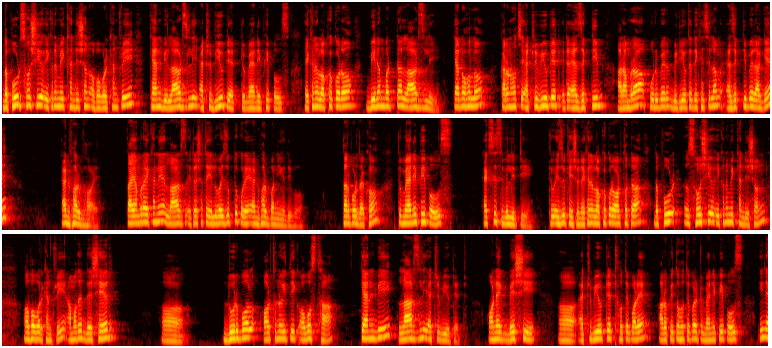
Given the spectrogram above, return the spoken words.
The poor socio economic condition of our country can be largely attributed to many peoples এখানে লক্ষ্য করো বি নাম্বারটা লার্জলি কেন হলো? কারণ হচ্ছে অ্যাট্রিবিউটেড এটা অ্যাজেকটিভ আর আমরা পূর্বের ভিডিওতে দেখেছিলাম অ্যাজেকটিভের আগে অ্যাডভার্ব হয়। তাই আমরা এখানে লার্জ এটার সাথে এলওয়াই যুক্ত করে অ্যাডভার্ব বানিয়ে দিব। তারপর দেখো to many peoples accessibility to education এখানে লক্ষ্য করো অর্থটা the poor socio economic condition of our country আমাদের দেশের দুর্বল অর্থনৈতিক অবস্থা ক্যান বি লার্জলি অ্যাট্রিবিউটেড অনেক বেশি অ্যাট্রিবিউটেড হতে পারে, আরোপিত হতে পারে to many peoples in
